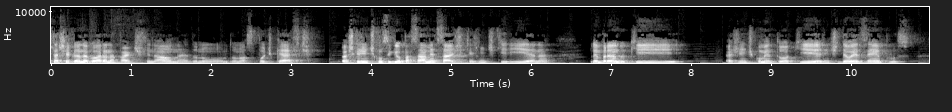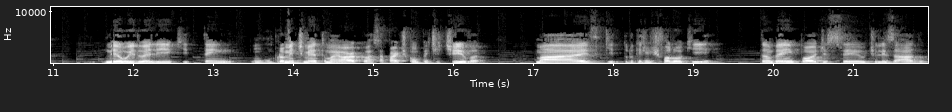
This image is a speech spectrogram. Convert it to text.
Está chegando agora na parte final né, do, do nosso podcast. Eu acho que a gente conseguiu passar a mensagem que a gente queria, né? Lembrando que a gente comentou aqui, a gente deu exemplos, meu e do Eli, que tem um comprometimento maior com essa parte competitiva, mas que tudo que a gente falou aqui também pode ser utilizado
